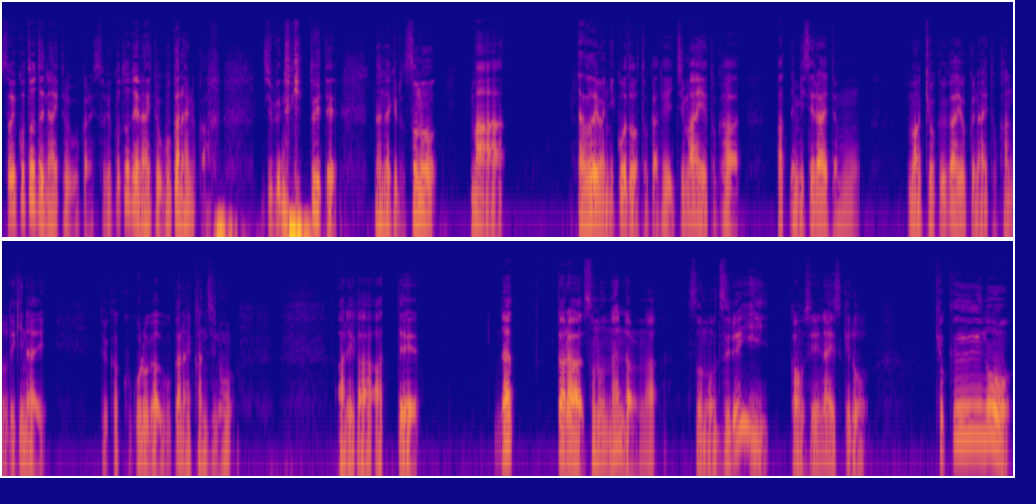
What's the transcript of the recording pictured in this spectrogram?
そういうことでないと動かない。そういうことでないと動かないのか。自分で言っといて、なんだけど、その、まあ、例えばニコ動とかで1万円とか、パッて見せられても、まあ曲が良くないと感動できないというか、心が動かない感じの、あれがあって、だから、その、なんだろうな、その、ずるいかもしれないですけど、曲の、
